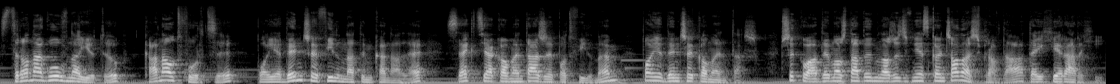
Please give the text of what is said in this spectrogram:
Strona główna YouTube, kanał twórcy, pojedynczy film na tym kanale, sekcja komentarzy pod filmem, pojedynczy komentarz. Przykłady można by mnożyć w nieskończoność, prawda, tej hierarchii.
